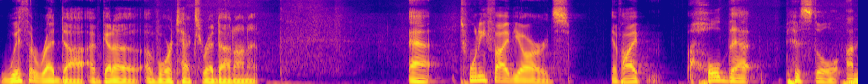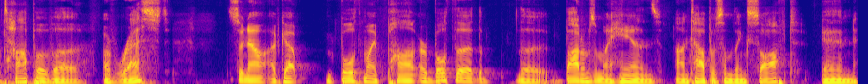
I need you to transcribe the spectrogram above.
with a red dot, I've got a, a Vortex red dot on it. At 25 yards, if I hold that pistol on top of a, a rest, so now I've got both my palm or both the, the the bottoms of my hands on top of something soft and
